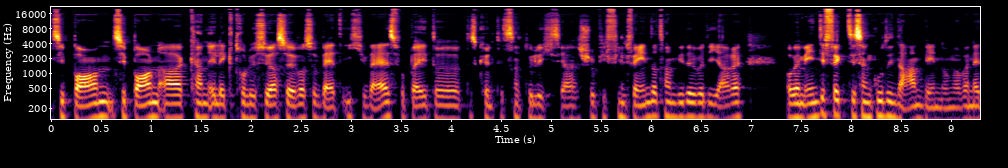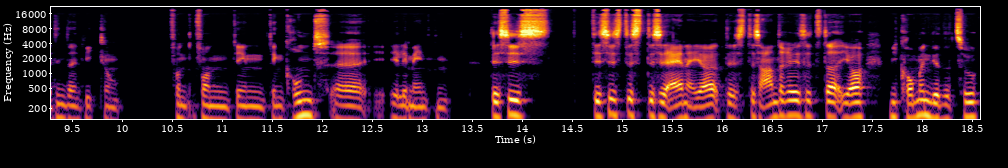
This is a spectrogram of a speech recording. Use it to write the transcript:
sie, bauen, sie bauen auch keinen Elektrolyseur selber, soweit ich weiß, wobei da, das könnte jetzt natürlich ja, schon viel verändert haben wieder über die Jahre. Aber im Endeffekt, sie sind gut in der Anwendung, aber nicht in der Entwicklung von, von den, den Grundelementen. Das ist das ist das, das eine, ja. Das, das andere ist jetzt da, ja, wie kommen wir dazu?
